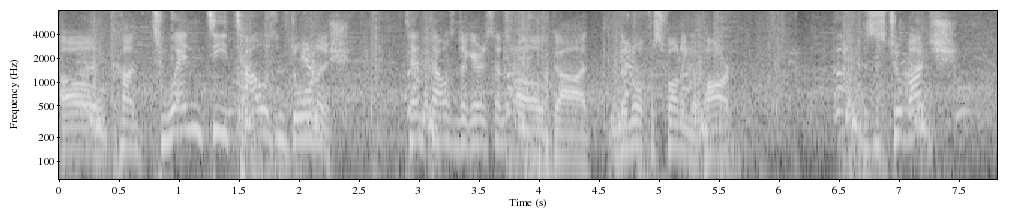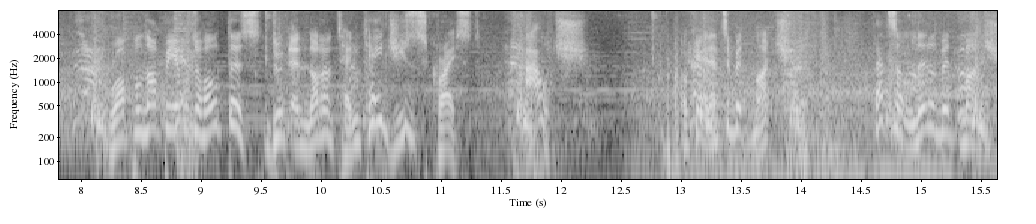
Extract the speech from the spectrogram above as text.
Oh, cunt. 20,000 Dornish. 10,000 Targaryens. Oh, God. The North is falling apart. This is too much. Rob will not be able to hold this. Dude, another 10k? Jesus Christ. Ouch. Okay, that's a bit much. That's a little bit much.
